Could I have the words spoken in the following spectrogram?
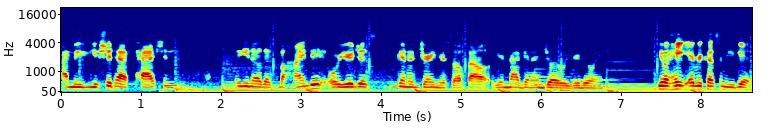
I mean, you should have passion, you know, that's behind it, or you're just gonna drain yourself out. You're not gonna enjoy what you're doing. You'll hate every customer you get.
